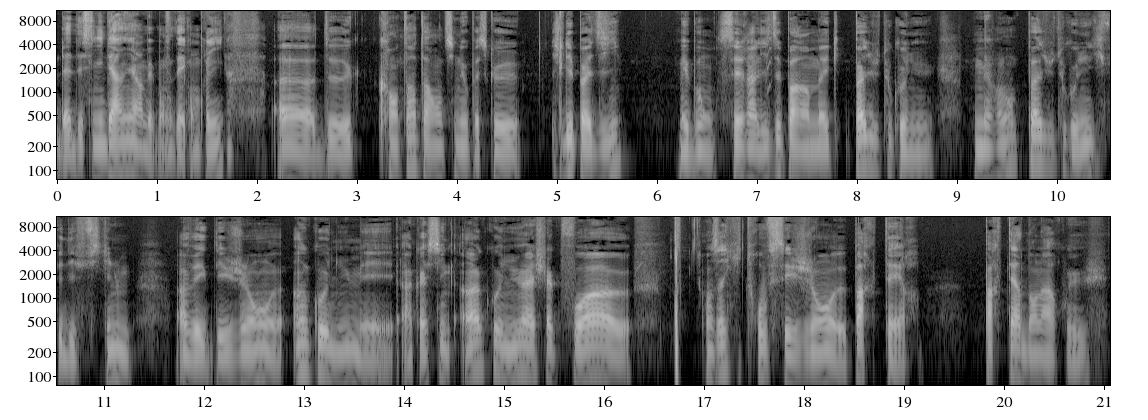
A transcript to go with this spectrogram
la décennie dernière, mais bon, vous avez compris, euh, de Quentin Tarantino, parce que je l'ai pas dit, mais bon, c'est réalisé par un mec pas du tout connu, mais vraiment pas du tout connu, qui fait des films avec des gens euh, inconnus, mais un casting inconnu à chaque fois. Euh, on dirait qu'il trouve ces gens par terre, par terre dans la rue,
